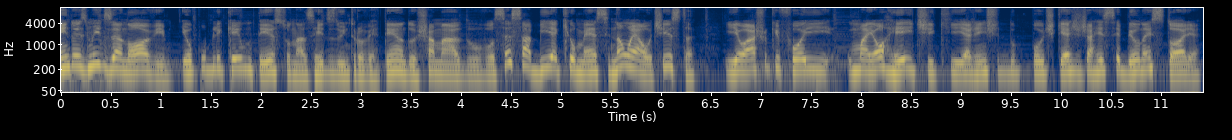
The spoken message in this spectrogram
Em 2019, eu publiquei um texto nas redes do Introvertendo chamado Você sabia que o Messi não é autista? E eu acho que foi o maior hate que a gente do podcast já recebeu na história,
